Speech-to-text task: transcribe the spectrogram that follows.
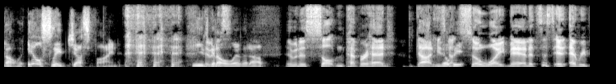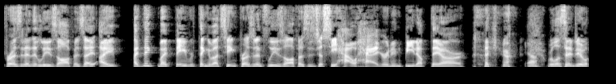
Oh, he'll sleep just fine. He's going to live it up. Him and his salt and pepper head. God, he's gotten be- so white, man. It's just it, every president that leaves office. I, I, I think my favorite thing about seeing presidents leave office is just see how haggard and beat up they are. Yeah. We're listening to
